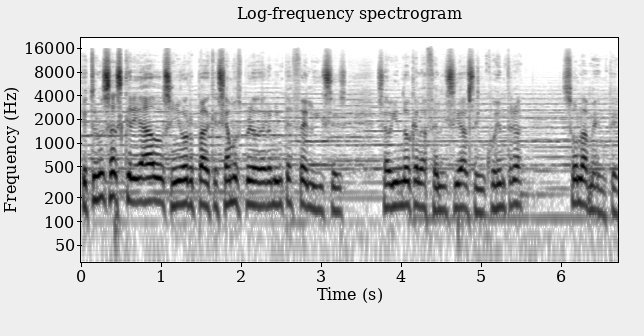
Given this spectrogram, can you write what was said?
que tú nos has creado, Señor, para que seamos verdaderamente felices, sabiendo que la felicidad se encuentra solamente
